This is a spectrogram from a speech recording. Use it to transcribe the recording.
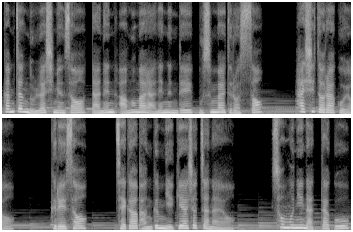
깜짝 놀라시면서 나는 아무 말 안 했는데 무슨 말 들었어? 하시더라고요. 그래서 제가 방금 얘기하셨잖아요. 소문이 났다고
